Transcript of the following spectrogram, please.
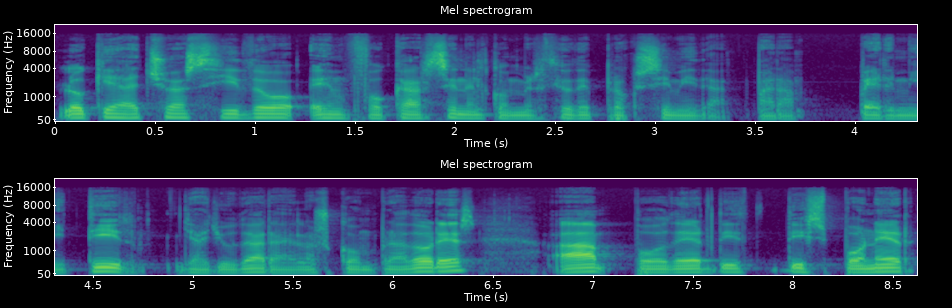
lo que ha hecho ha sido enfocarse en el comercio de proximidad para permitir y ayudar a los compradores a poder disponer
